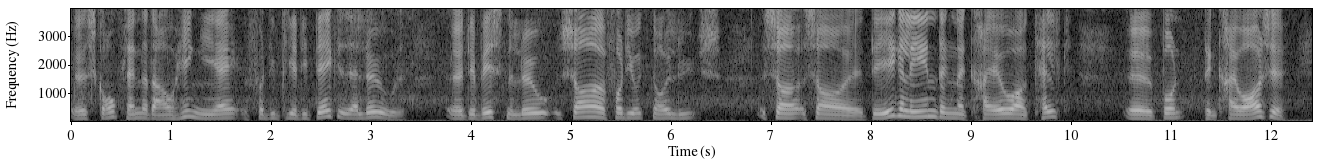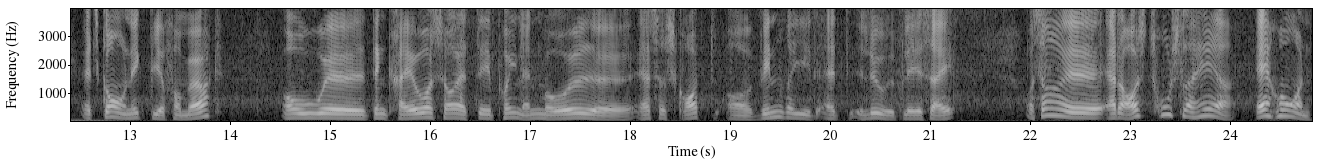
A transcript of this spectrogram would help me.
øh, skovplanter, der er afhængige af, for de bliver de dækket af løvet, øh, det visne løv, så får de jo ikke noget lys. Så, så øh, det er ikke alene, den kræver kalkbund, øh, den kræver også at skoven ikke bliver for mørk, og øh, den kræver så, at det på en eller anden måde øh, er så skråt og vindrigt, at løvet blæser af. Og så øh, er der også trusler her. Ahorn,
